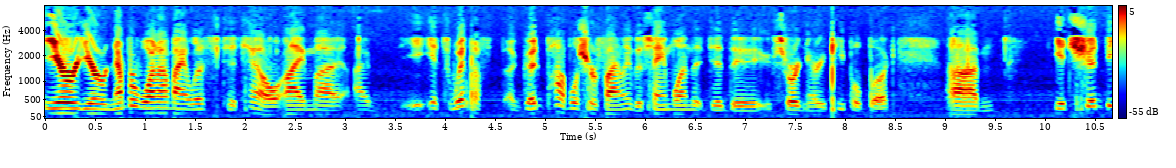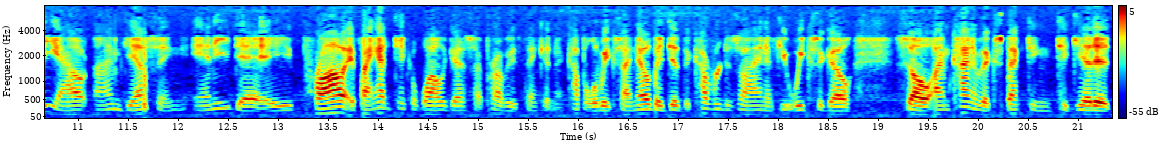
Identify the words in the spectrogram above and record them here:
You're you're number one on my list to tell. I'm uh, I. It's with a, a good publisher finally, the same one that did the Extraordinary People book. Um, it should be out. I'm guessing any day. Pro. If I had to take a wild guess, I probably think in a couple of weeks. I know they did the cover design a few weeks ago, so I'm kind of expecting to get it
